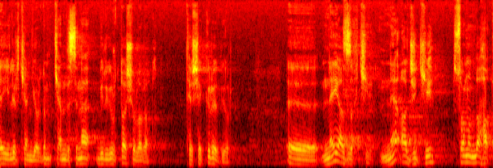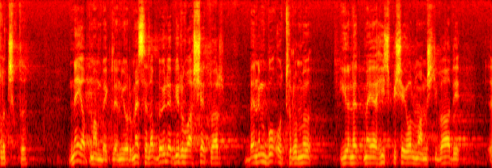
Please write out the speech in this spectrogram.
eğilirken gördüm. Kendisine bir yurttaş olarak teşekkür ediyorum. Ee, ne yazık ki, ne acı ki sonunda haklı çıktı. Ne yapmam bekleniyor? Mesela böyle bir vahşet var. Benim bu oturumu yönetmeye hiçbir şey olmamış gibi hadi e,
